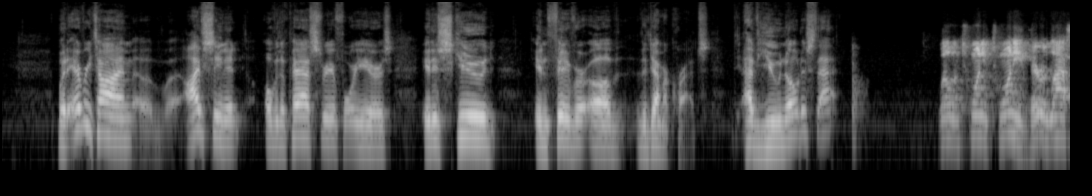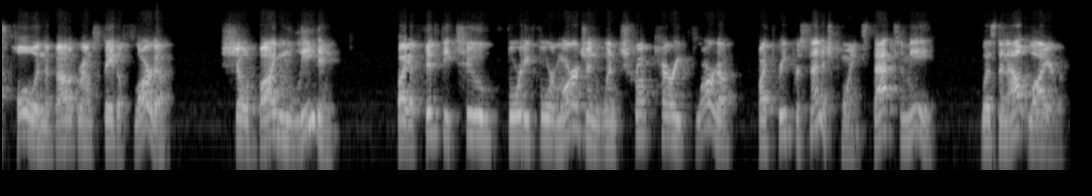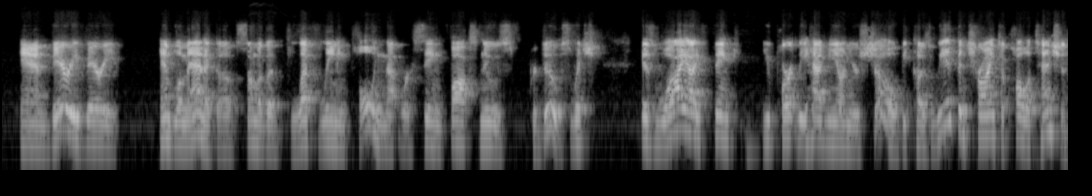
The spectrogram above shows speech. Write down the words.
But every time uh, I've seen it over the past three or four years, it is skewed in favor of the Democrats. Have you noticed that? Well, in 2020, their last poll in the battleground state of Florida showed Biden leading by a 52 44 margin when Trump carried Florida by three percentage points. That to me was an outlier and very, very emblematic of some of the left leaning polling that we're seeing Fox News produce, which is why I think you partly had me on your show because we have been trying to call attention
